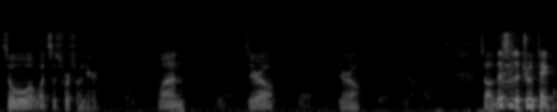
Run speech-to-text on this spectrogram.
So what's this first one here? 1, Zero. 0, Zero. 0, 0. So this is a truth table.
